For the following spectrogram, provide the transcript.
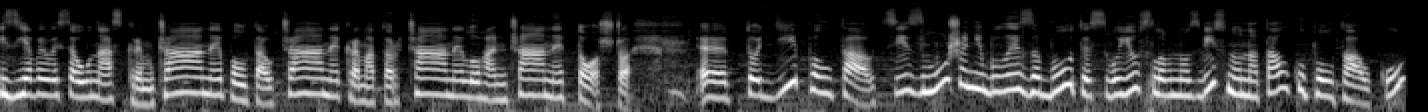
і з'явилися у нас кримчани, полтавчани, краматорчани, луганчани тощо. Е, Тоді полтавці змушені були забути свою славнозвісну Наталку Полтавку,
